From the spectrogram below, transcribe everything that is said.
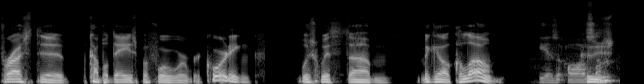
for us the couple days before we're recording was with um miguel Colon, He is who's awesome.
